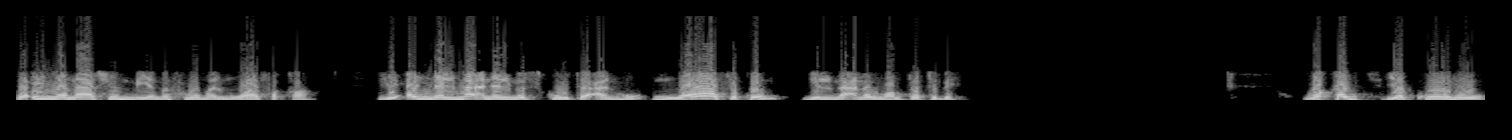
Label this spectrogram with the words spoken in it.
وإنما سمي مفهوم الموافقة لأن المعنى المسكوت عنه موافق للمعنى المنطوق به. وقد يكون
